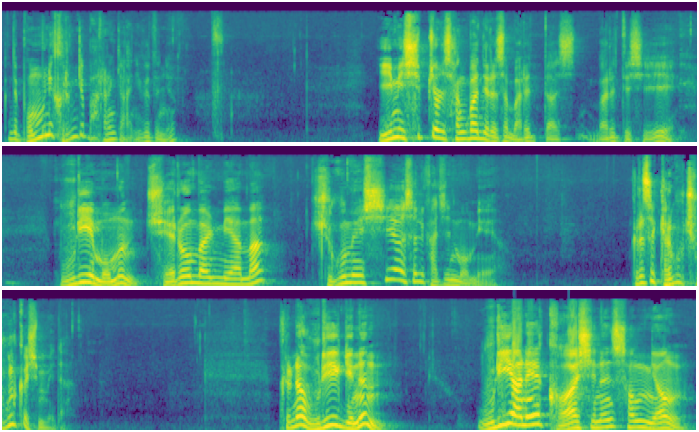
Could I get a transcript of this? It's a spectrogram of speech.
근데 본문이 그런 게 말하는 게 아니거든요. 이미 10절 상반절에서 말했다, 말했듯이 우리의 몸은 죄로 말미암아 죽음의 씨앗을 가진 몸이에요. 그래서 결국 죽을 것입니다. 그러나 우리에게는 우리 안에 거하시는 성령,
